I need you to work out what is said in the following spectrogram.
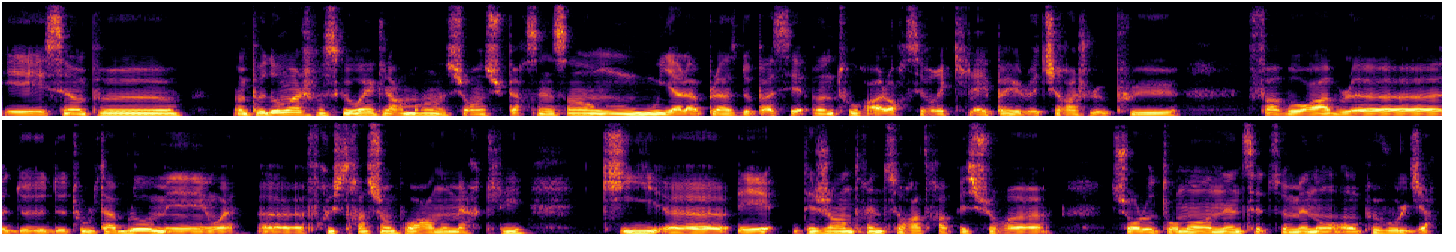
Et c'est un peu, un peu dommage parce que, ouais, clairement, sur un Super 500 où il y a la place de passer un tour, alors c'est vrai qu'il n'avait pas eu le tirage le plus favorable euh, de, tout le tableau, mais ouais, euh, frustration pour Arnaud Merclé qui euh, est déjà en train de se rattraper sur, le tournoi en Inde cette semaine, on, peut vous le dire.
